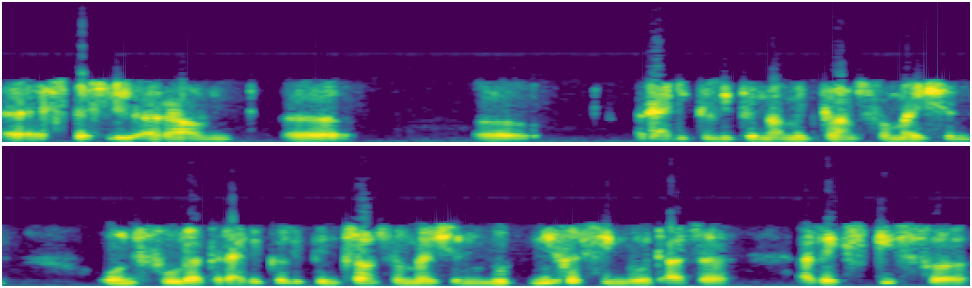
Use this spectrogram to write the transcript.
uh, especially around uh, uh, radical economic transformation. Ons voel dat radical economic transformation moet nie gesien word as 'n as ekskuus vir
